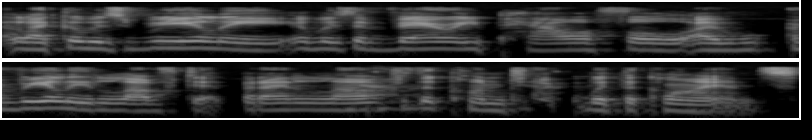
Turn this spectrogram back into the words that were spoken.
Like it was really, it was a very powerful, I, I really loved it, but I loved yeah. the contact with the clients.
